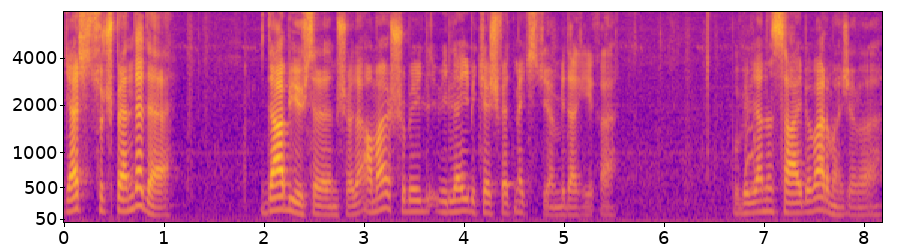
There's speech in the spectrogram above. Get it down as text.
Gerçi suç bende de. Daha bir yükselelim şöyle ama şu vill- villayı bir keşfetmek istiyorum bir dakika. Bu villanın sahibi var mı acaba?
